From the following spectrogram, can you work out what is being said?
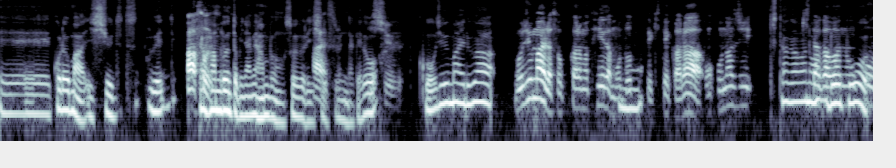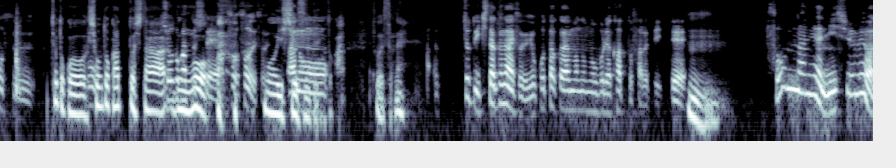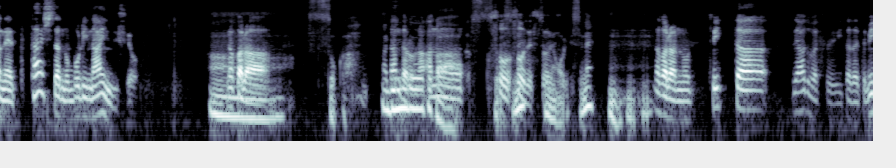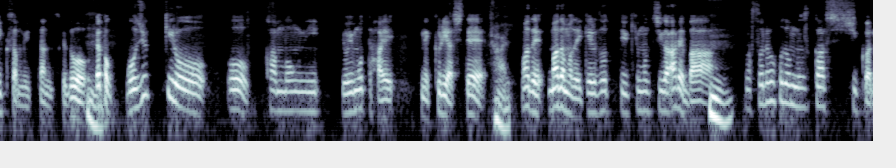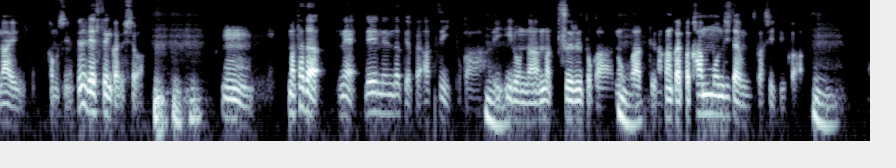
えー、これをまあ一周ずつ、上、あ、北。半分と南半分、それぞれ一周するんだけど、一周。50マイルは50マイルはそこからまた比叡山戻ってきてから、お同じ北側のループを、コース、ちょっとこう、ショートカットした分をそうそうです。もう一周するということか。そうですよね。ちょっと行きたくないですよ。横高山の登りはカットされていて、うん。そんなにね、2周目はね、大した登りないんですよ。だから、そうか。まあ、なんだろうなあのそうそうですそういうのが多いですよね。だから、あの、ツイッターでアドバイスいただいたミックさんも言ったんですけど、うんやっぱ50キロを関門に余裕持って、はい、ね、クリアして、うん。はい。まで、まだまだいけるぞっていう気持ちがあれば、うん。まあ、それほど難しくはないかもしれないですね、レース展開としては。うんうんうん。まあ、ただ、ね、例年だとやっぱり暑いとか、うんいいろんな、まあ、ツールとかのがあって、なかなかやっぱ関門自体も難しいというか、うん。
